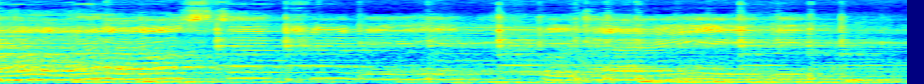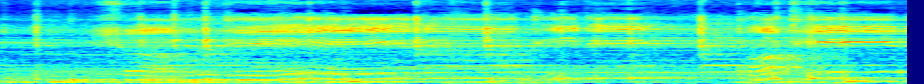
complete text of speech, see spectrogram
রাস্তাঘাটে কোথায় সন্ধে ধীরে পথের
